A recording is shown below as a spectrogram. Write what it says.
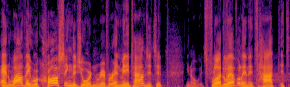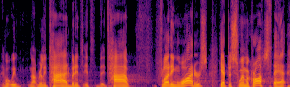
And while they were crossing the Jordan River, and many times it's at you know, it's flood level and it's high, it's what we, not really tide, but it's, it's, it's high flooding waters. You have to swim across that.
